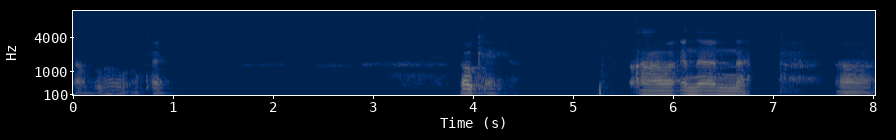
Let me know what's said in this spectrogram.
Down below, okay. Okay. Uh, and then, uh,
